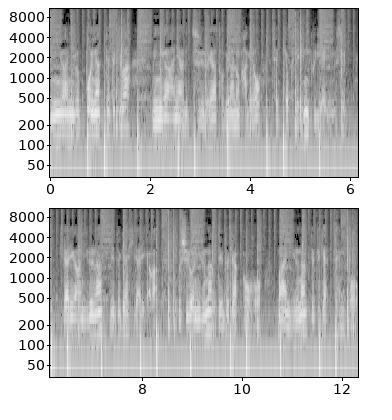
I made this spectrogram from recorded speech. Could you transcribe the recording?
右側にいるっぽいなっていう時は、右側にある通路や扉の影を積極的にクリアリングする。左側にいるなっていう時は左側、後ろにいるなっていう時は後方、前にいるなっていう時は前方。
